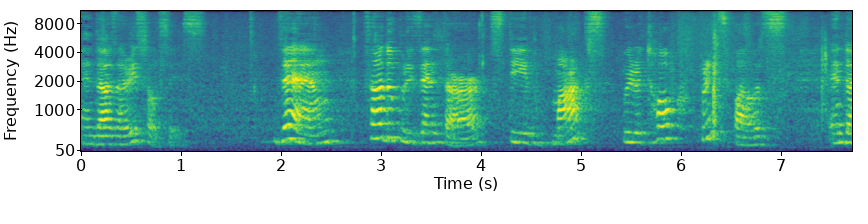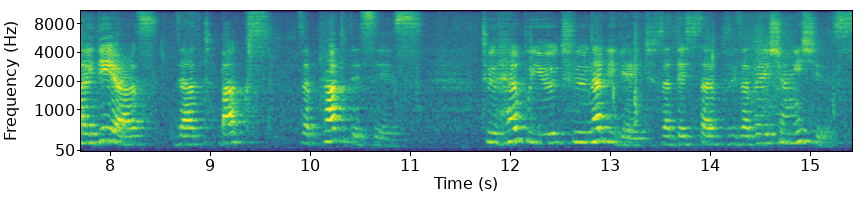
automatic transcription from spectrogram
and other resources. Then, third presenter, Steve Marks, will talk principles and ideas that backs the practices to help you to navigate the digital preservation issues.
